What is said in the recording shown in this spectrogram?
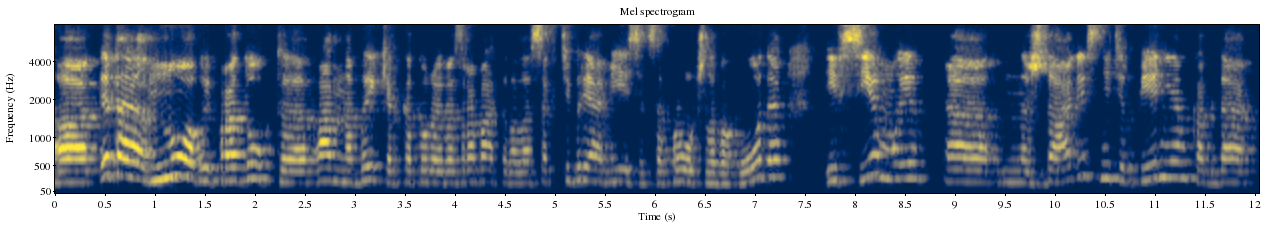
Э, это новый продукт э, Анна Беккер, который разрабатывала с октября месяца прошлого года. И все мы ждали с нетерпением, когда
